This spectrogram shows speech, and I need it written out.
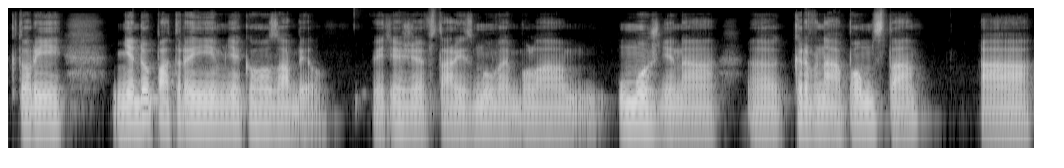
ktorý nedopatrením niekoho zabil. Viete, že v starej zmluve bola umožnená e, krvná pomsta a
